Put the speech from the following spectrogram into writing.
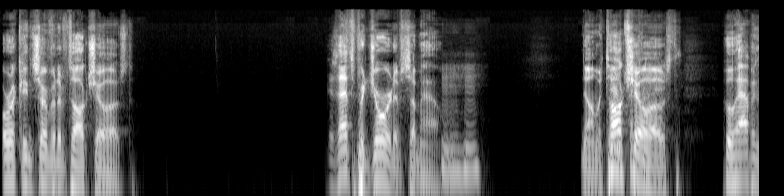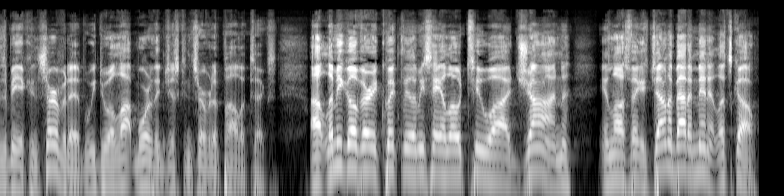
or a conservative talk show host. Because that's pejorative somehow. Mm-hmm. No, I'm a talk show host who happens to be a conservative. We do a lot more than just conservative politics. Uh, let me go very quickly. Let me say hello to uh, John in Las Vegas. John, about a minute. Let's go.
